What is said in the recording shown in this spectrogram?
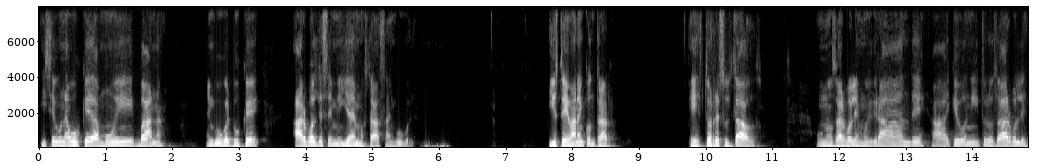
hice una búsqueda muy vana en Google. Busqué árbol de semilla de mostaza en Google. Y ustedes van a encontrar estos resultados. Unos árboles muy grandes. Ay, qué bonitos los árboles.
